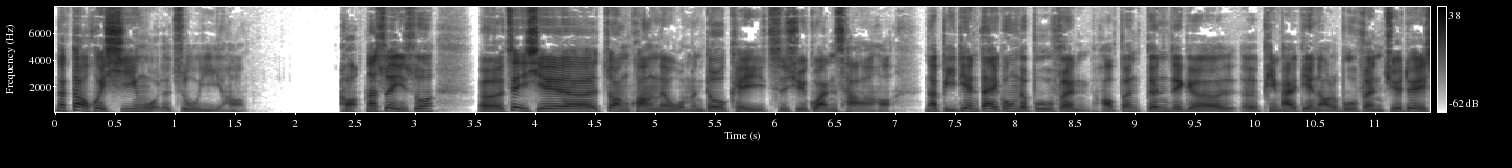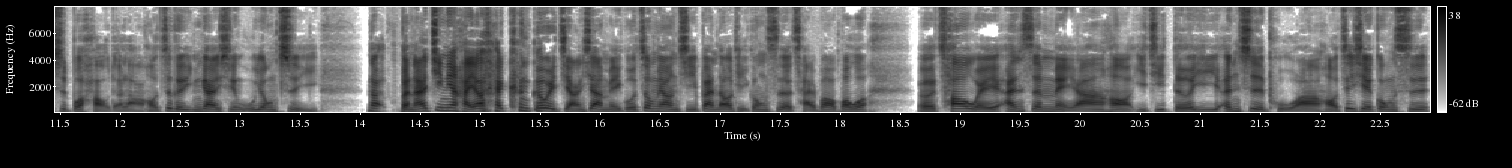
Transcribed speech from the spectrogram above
那倒会吸引我的注意哈。好，那所以说，呃，这些状况呢，我们都可以持续观察哈。那笔电代工的部分，好，跟跟这个呃品牌电脑的部分，绝对是不好的啦。哈，这个应该是毋庸置疑。那本来今天还要来跟各位讲一下美国重量级半导体公司的财报，包括。呃超微、安森美啊，哈，以及德仪、恩智浦啊，哈，这些公司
